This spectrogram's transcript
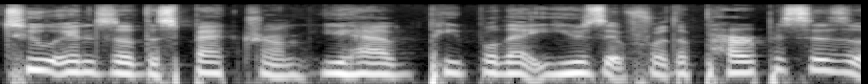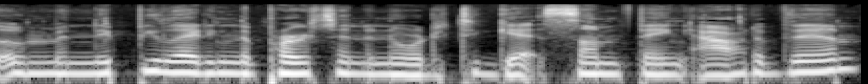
two ends of the spectrum. You have people that use it for the purposes of manipulating the person in order to get something out of them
